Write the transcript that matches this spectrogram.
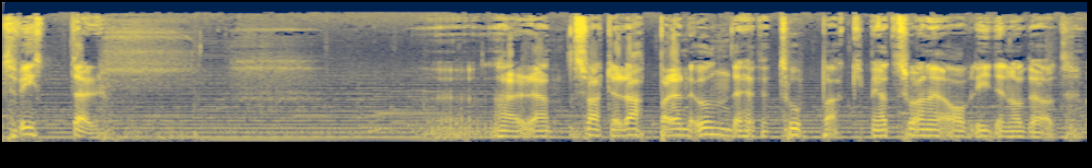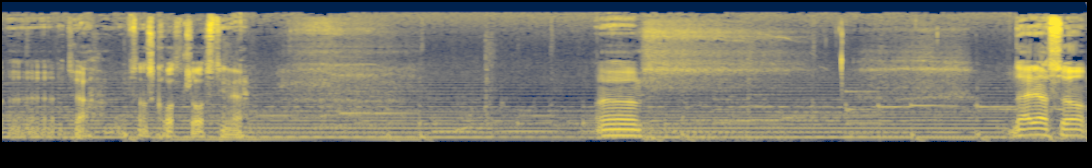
Twitter. Den här svarte svarta rapparen under heter Tupac, men jag tror han är avliden och död. Tror jag, som skottlossning där. Det här är alltså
